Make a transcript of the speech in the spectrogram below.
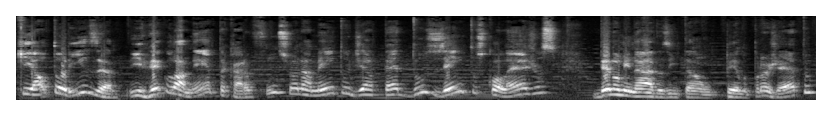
que autoriza e regulamenta, cara, o funcionamento de até 200 colégios denominados então pelo projeto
